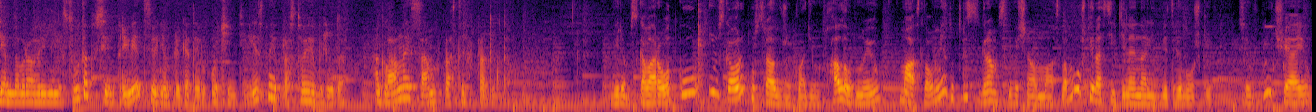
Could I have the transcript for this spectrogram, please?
Всем доброго времени суток, всем привет! Сегодня мы приготовим очень интересное и простое блюдо, а главное из самых простых продуктов. Берем сковородку и в сковородку сразу же кладем холодную масло. У меня тут 30 грамм сливочного масла. Можете растительное налить 2-3 ложки. Все, включаю.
